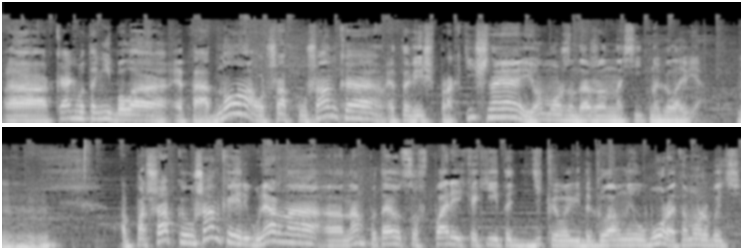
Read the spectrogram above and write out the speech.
А, как бы то ни было, это одно, а вот шапка-ушанка это вещь практичная, ее можно даже носить на голове. Угу. Под шапкой-ушанкой регулярно э, нам пытаются впарить какие-то дикого вида головные уборы. Это может быть,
